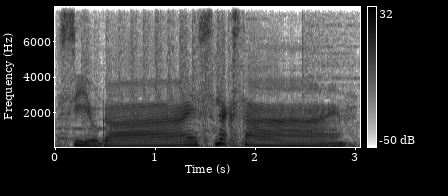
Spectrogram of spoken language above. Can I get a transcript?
See you guys next time!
